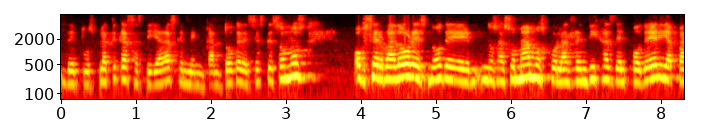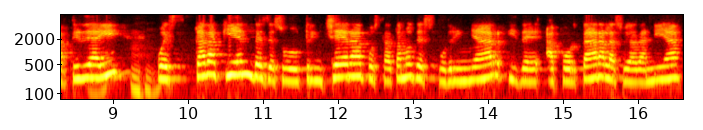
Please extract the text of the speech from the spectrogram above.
de tus pláticas astilladas que me encantó, que decías que somos observadores, ¿no? De nos asomamos por las rendijas del poder y a partir de ahí, uh -huh. pues cada quien desde su trinchera, pues tratamos de escudriñar y de aportar a la ciudadanía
